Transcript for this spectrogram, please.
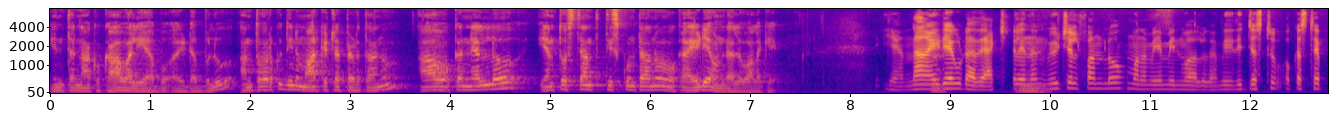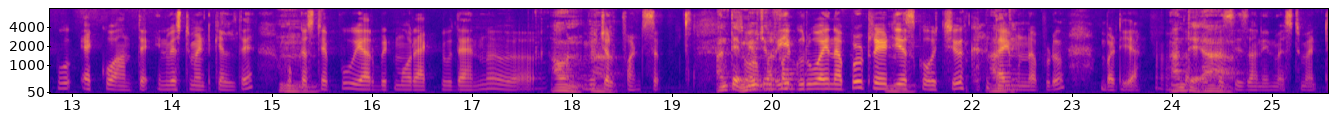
ఇంత నాకు కావాలి ఆ ఈ డబ్బులు అంతవరకు దీన్ని మార్కెట్లో పెడతాను. ఆ ఒక నెలలో ఎంత వస్తే అంత తీసుకుంటానో ఒక ఐడియా ఉండాలి వాళ్ళకి. నా ఐడియా కూడా అదే. యాక్చువల్ ఏంటంటే మ్యూచువల్ ఫండ్లో మనం ఏం ఇన్వాల్వ్గా ఇది జస్ట్ ఒక స్టెప్ ఎక్కువ అంతే ఇన్వెస్ట్మెంట్కి వెళ్తే. ఒక step we are bit more active than అవును. మ్యూచువల్ ఫండ్స్ అంతే మ్యూచువల్ మరీ గురువు అయినప్పుడు ట్రేడ్ చేసుకోవచ్చు టైం ఉన్నప్పుడు. బట్ యా అంతే, ఆన్ ఇన్వెస్ట్మెంట్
